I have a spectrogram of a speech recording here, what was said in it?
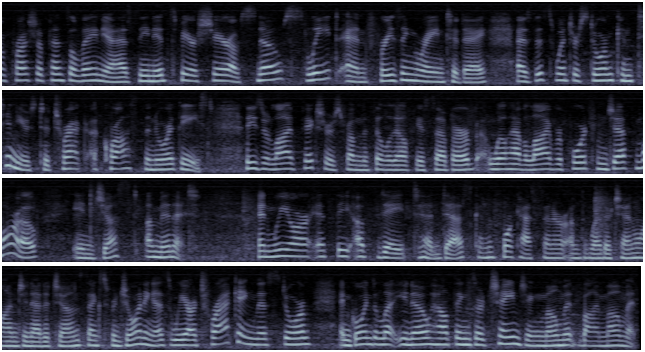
Of Prussia, Pennsylvania has seen its fair share of snow, sleet, and freezing rain today as this winter storm continues to track across the Northeast. These are live pictures from the Philadelphia suburb. We'll have a live report from Jeff Morrow in just a minute. And we are at the update desk in the forecast center of the Weather Channel. I'm Janetta Jones. Thanks for joining us. We are tracking this storm and going to let you know how things are changing moment by moment.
